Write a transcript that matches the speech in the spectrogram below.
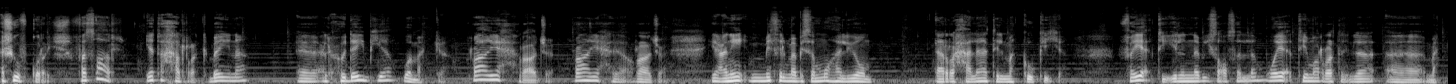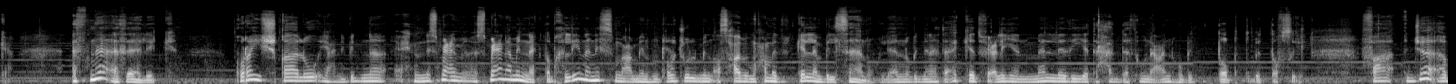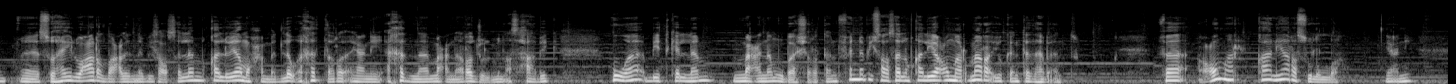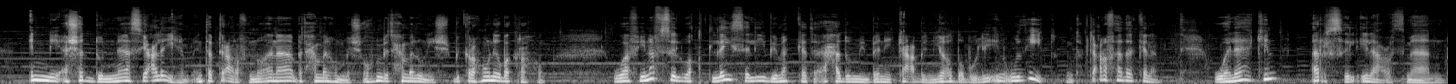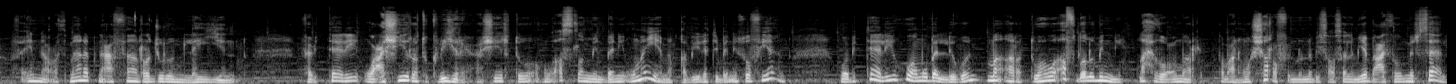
أشوف قريش. فصار يتحرك بين آه، الحديبية ومكة. رايح راجع. رايح راجع. يعني مثل ما بيسموها اليوم الرحلات المكوكية. فيأتي إلى النبي صلى الله عليه وسلم ويأتي مرة إلى آه، مكة. أثناء ذلك قريش قالوا يعني بدنا إحنا نسمع سمعنا منك طب خلينا نسمع من رجل من أصحاب محمد يتكلم بلسانه لأنه بدنا نتأكد فعليا ما الذي يتحدثون عنه بالضبط بالتفصيل. فجاء آه، سهيل وعرض على النبي صلى الله عليه وسلم قال له يا محمد لو أخذت يعني أخذنا معنا رجل من أصحابك هو بيتكلم معنا مباشرة فالنبي صلى الله عليه وسلم قال يا عمر ما رأيك أن تذهب أنت؟ فعمر قال يا رسول الله يعني إني أشد الناس عليهم. أنت بتعرف أنه أنا بتحملهم مش وهم بيتحملونيش بكرهوني وبكرههم. وفي نفس الوقت ليس لي بمكة أحد من بني كعب يغضب لي إن أوذيت أنت بتعرف هذا الكلام. ولكن أرسل إلى عثمان فإن عثمان بن عفان رجل لين. فبالتالي وعشيرته كبيرة. عشيرته هو أصلا من بني أمية من قبيلة بني سفيان. وبالتالي هو مبلغ ما أردت وهو أفضل مني. لاحظوا عمر. طبعا هو شرف أنه النبي صلى الله عليه وسلم يبعث مرسال.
